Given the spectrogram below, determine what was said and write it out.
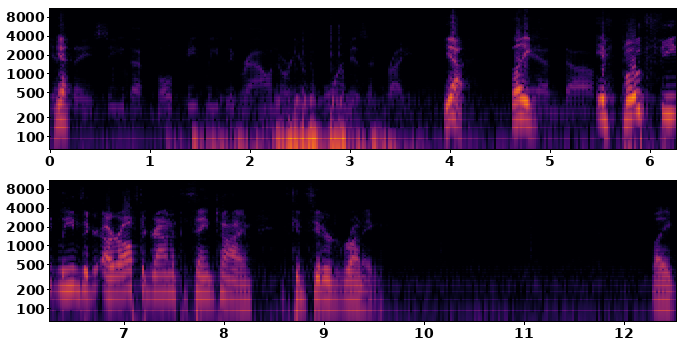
if Yeah. they see that both feet leave the ground or your form isn't right. yeah, like and uh, if both feet leave the, are off the ground at the same time, it's considered running. Like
